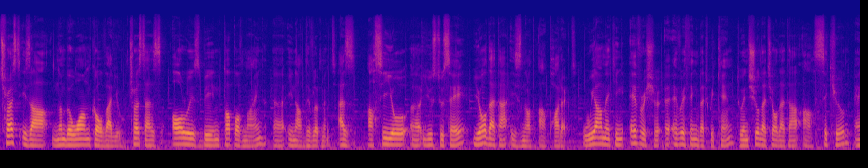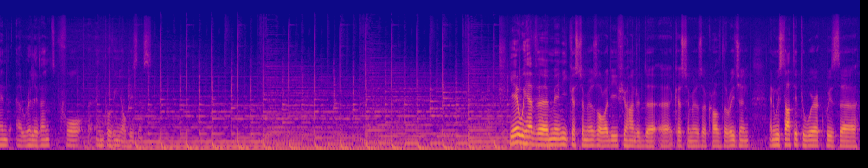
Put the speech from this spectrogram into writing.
Trust is our number one core value. Trust has always been top of mind uh, in our development. As our CEO uh, used to say, your data is not our product. We are making every uh, everything that we can to ensure that your data are secured and uh, relevant for improving your business. Yeah, we have uh, many customers already, a few hundred uh, uh, customers across the region, and we started to work with uh,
